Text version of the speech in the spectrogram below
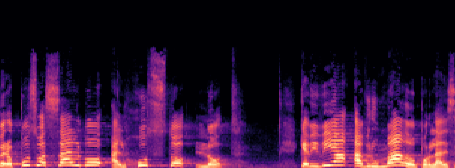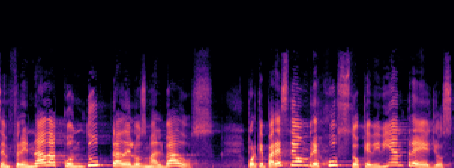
Pero puso a salvo al justo Lot, que vivía abrumado por la desenfrenada conducta de los malvados porque para este hombre justo que vivía entre ellos,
